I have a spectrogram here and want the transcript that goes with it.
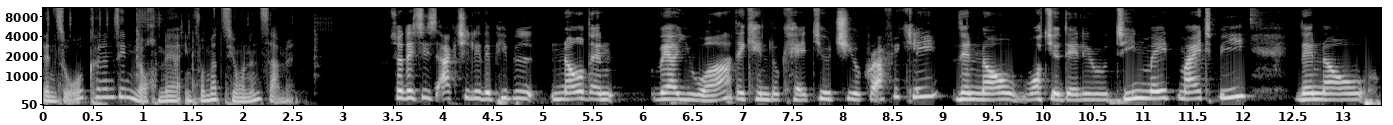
Denn so können sie noch mehr Informationen sammeln. So this is actually the people know then where you are. They can locate you geographically. They know what your daily routine may, might be. They know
